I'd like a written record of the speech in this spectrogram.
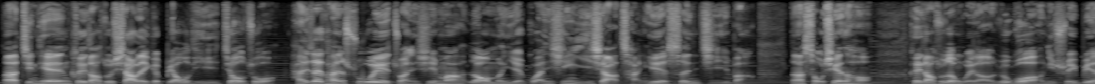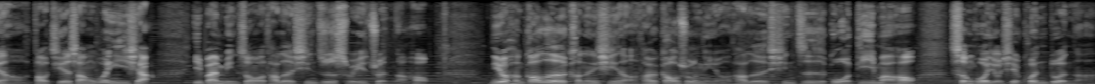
那今天科技大叔下了一个标题，叫做“还在谈数位转型吗？让我们也关心一下产业升级吧。”那首先哈，科技大叔认为啊，如果你随便啊到街上问一下一般民众他的薪资水准了哈。你有很高的可能性啊，他会告诉你哦，他的薪资过低嘛，哈，生活有些困顿啊，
